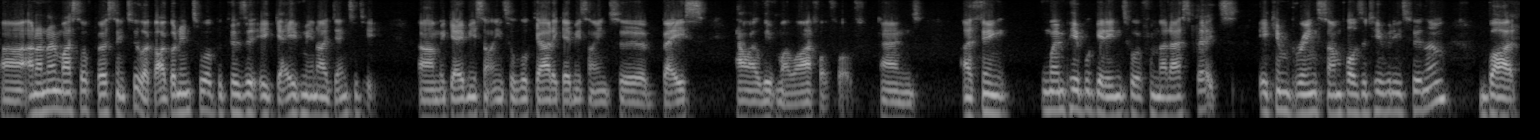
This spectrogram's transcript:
uh, and I know myself personally too, like I got into it because it, it gave me an identity. Um, it gave me something to look at. It gave me something to base how I live my life off of. And I think when people get into it from that aspect, it can bring some positivity to them, but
